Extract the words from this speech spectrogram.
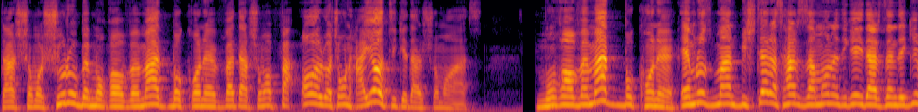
در شما شروع به مقاومت بکنه و در شما فعال باشه. اون حیاتی که در شما هست. مقاومت بکنه. امروز من بیشتر از هر زمان دیگه در زندگی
